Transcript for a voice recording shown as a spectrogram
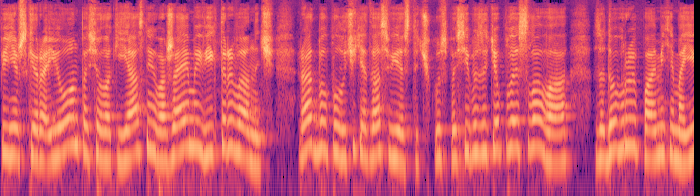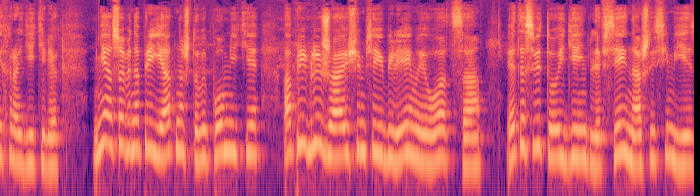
Пенежский район, поселок Ясный. Уважаемый Виктор Иванович, рад был получить от вас весточку. Спасибо за теплые слова, за добрую память о моих родителях. Мне особенно приятно, что вы помните о приближающемся юбилее моего отца. Это святой день для всей нашей семьи.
